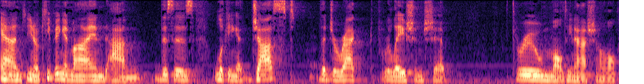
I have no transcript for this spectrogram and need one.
And you know, keeping in mind, um, this is looking at just the direct relationship through multinational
